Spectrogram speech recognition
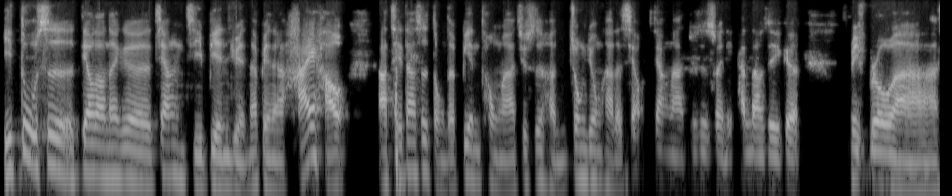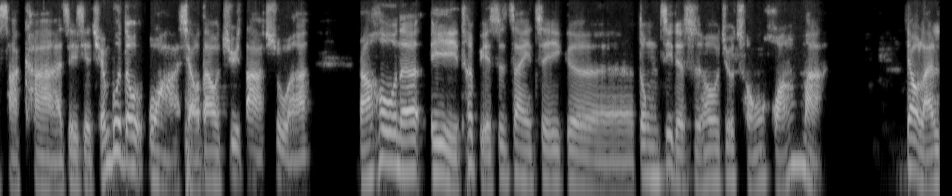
一度是掉到那个降级边缘那边的，还好啊，切他是懂得变通啊，就是很重用他的小将啊，就是所以你看到这个 Smith Rowe 啊、萨卡啊这些，全部都哇小到巨大数啊。然后呢，诶，特别是在这个冬季的时候，就从皇马要来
